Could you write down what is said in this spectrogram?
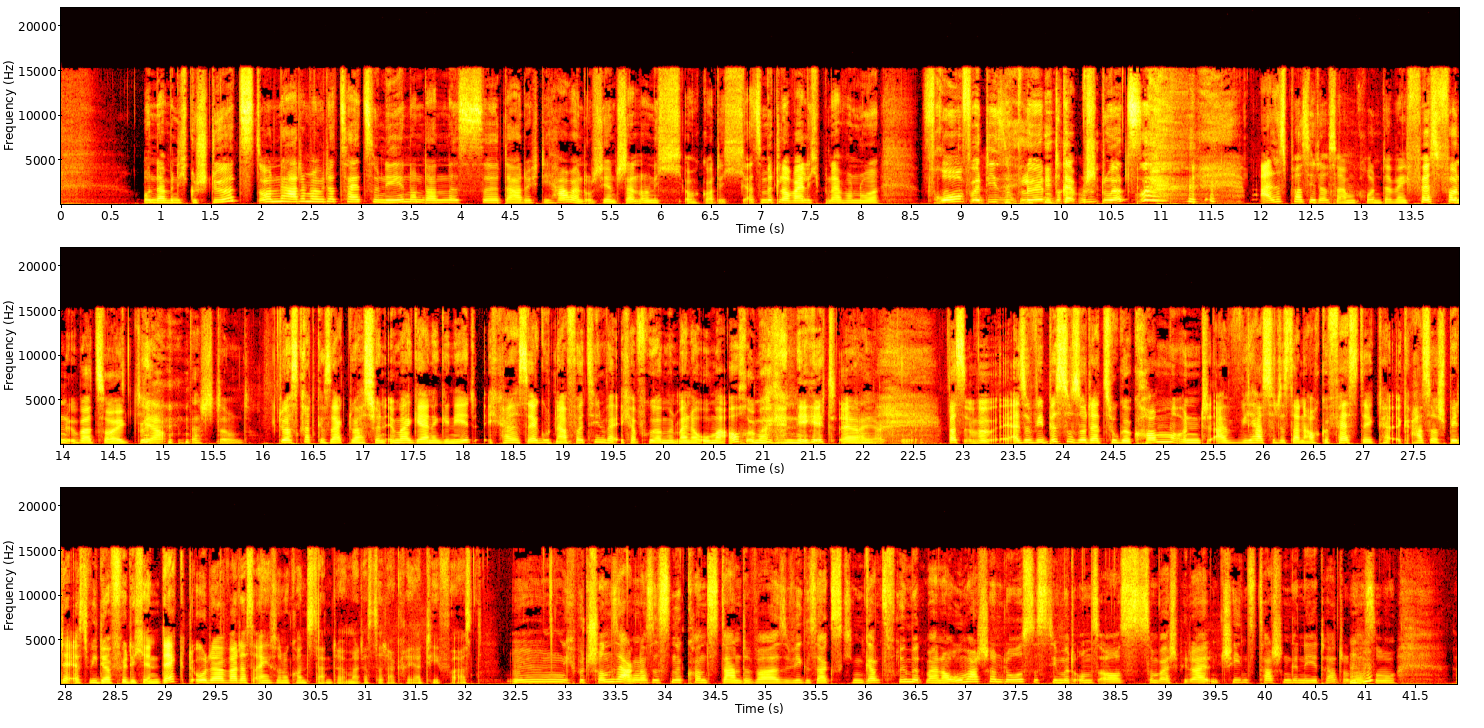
Und dann bin ich gestürzt und hatte mal wieder Zeit zu nähen und dann ist äh, dadurch die Haarband-Uschi entstanden und ich, oh Gott, ich, also mittlerweile, ich bin einfach nur froh für diesen blöden Treppensturz. Alles passiert aus einem Grund, da bin ich fest von überzeugt. Ja, das stimmt. Du hast gerade gesagt, du hast schon immer gerne genäht. Ich kann das sehr gut nachvollziehen, weil ich habe früher mit meiner Oma auch immer genäht. Ähm, ah ja, cool. Was, also wie bist du so dazu gekommen und äh, wie hast du das dann auch gefestigt? Hast du das später erst wieder für dich entdeckt oder war das eigentlich so eine Konstante immer, dass du da kreativ warst? Mm, ich würde schon sagen, dass es eine Konstante war. Also wie gesagt, es ging ganz früh mit meiner Oma schon los, dass sie mit uns aus zum Beispiel alten Jeans-Taschen genäht hat oder mhm. so.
